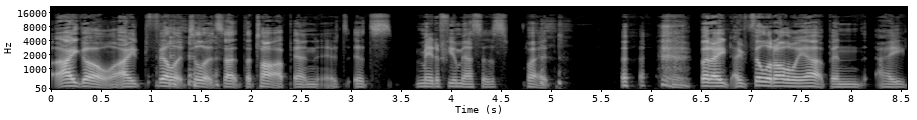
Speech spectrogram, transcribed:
I go, I fill it till it's at the top, and it's it's made a few messes, but but I, I fill it all the way up, and I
